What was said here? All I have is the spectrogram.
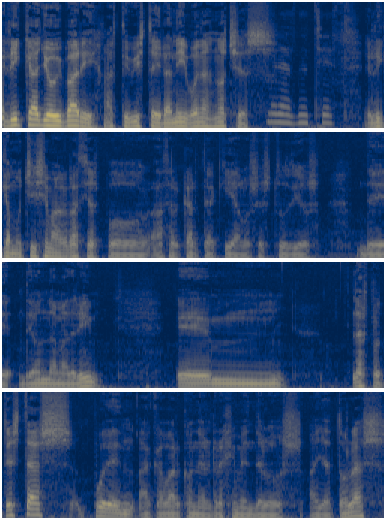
Elika Yoibari, activista iraní, buenas noches. Buenas noches. Elika, muchísimas gracias por acercarte aquí a los estudios de, de Onda Madrid. Em, ¿Las protestas pueden acabar con el régimen de los ayatolas?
